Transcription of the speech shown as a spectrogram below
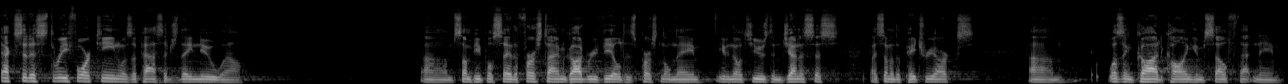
Exodus 3:14 was a passage they knew well. Um, some people say the first time God revealed his personal name, even though it's used in Genesis by some of the patriarchs, um, it wasn't God calling himself that name.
